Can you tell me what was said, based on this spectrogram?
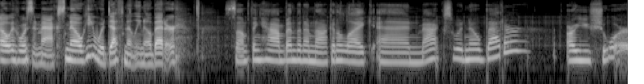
Oh, it wasn't Max. No, he would definitely know better. Something happened that I'm not going to like, and Max would know better? Are you sure?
